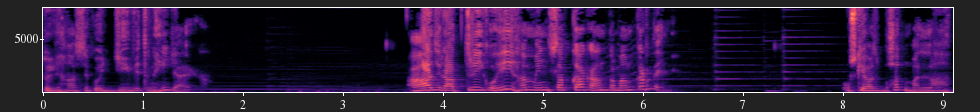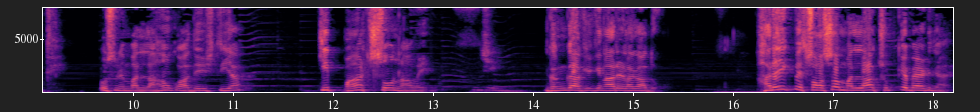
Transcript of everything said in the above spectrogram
तो यहाँ से कोई जीवित नहीं जाएगा। आज रात्रि को ही हम इन सब का काम तमाम कर देंगे। उसके पास बहुत मल्लाह थे। उसने मल्लाहों को आदेश दिया कि 500 नावें गंगा के किनारे लगा दो। हर एक पे सौ सौ मल्लाह छुप के बैठ जाएँ।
